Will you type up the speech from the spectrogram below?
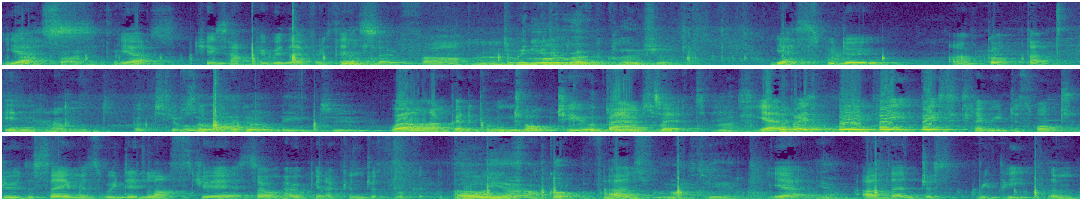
Yes, that side of things. yeah, she's happy with everything Good. so far. Do we need a road closure? Yes, we do. I've got that in hand. Got to do all So the- I don't need to. Well, I'm going to come and talk to you come and talk about to it. Right. Yeah, but we ba- basically we just want to do the same as we did last year. So I'm hoping I can just look at the Oh yeah, I've got the forms Um, from last year. Yeah, Yeah. and then just repeat them.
